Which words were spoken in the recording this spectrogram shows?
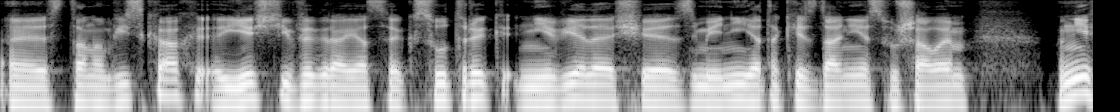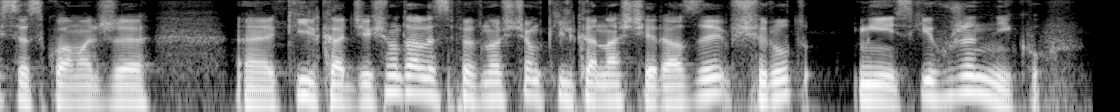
e, stanowiskach. Jeśli wygra Jacek Sutryk, niewiele się zmieni. Ja takie zdanie słyszałem, no nie chcę skłamać, że e, kilkadziesiąt, ale z pewnością kilkanaście razy wśród miejskich urzędników.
